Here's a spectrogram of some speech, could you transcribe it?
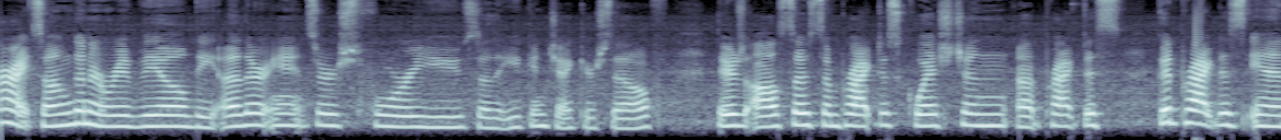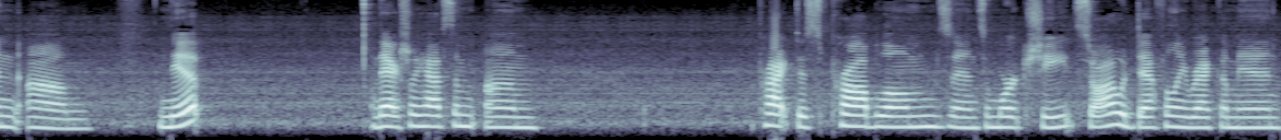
Alright, so I'm going to reveal the other answers for you so that you can check yourself. There's also some practice question, uh, practice, good practice in um, NIP they actually have some um, practice problems and some worksheets, so I would definitely recommend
